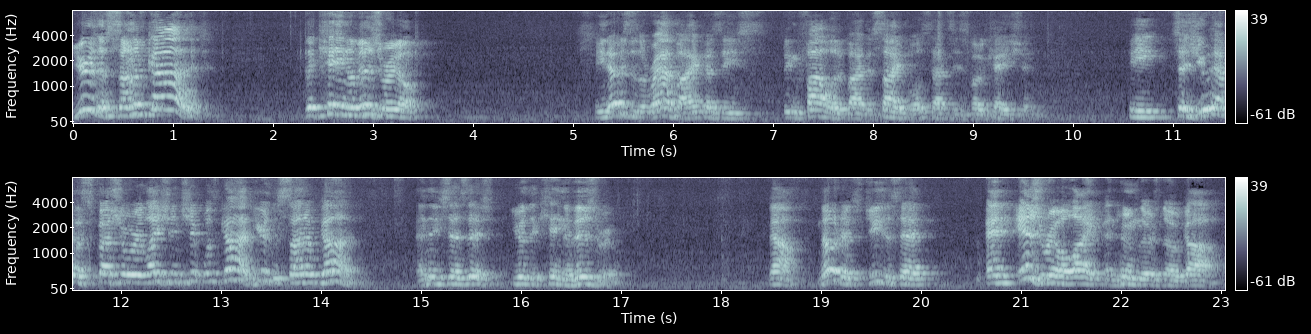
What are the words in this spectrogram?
you're the Son of God, the King of Israel. He knows he's a rabbi because he's being followed by disciples. That's his vocation. He says, You have a special relationship with God. You're the Son of God. And then he says this, you're the king of Israel. Now, notice Jesus said, an Israelite in whom there's no God.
